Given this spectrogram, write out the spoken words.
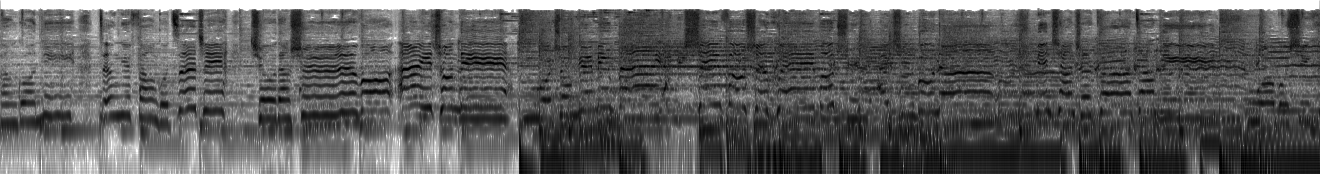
放过你等于放过自己，就当是我爱错你。我终于明白，幸福是回不去，爱情不能勉强这个道理。我不稀罕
